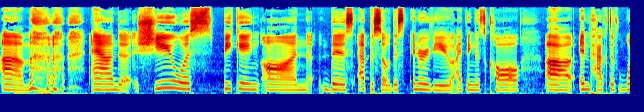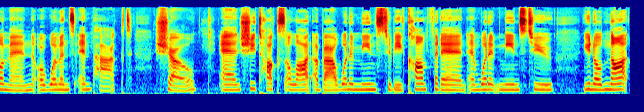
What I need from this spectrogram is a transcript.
um, and she was speaking on this episode, this interview. I think it's called uh, Impact of Women or Women's Impact show. And she talks a lot about what it means to be confident and what it means to, you know, not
